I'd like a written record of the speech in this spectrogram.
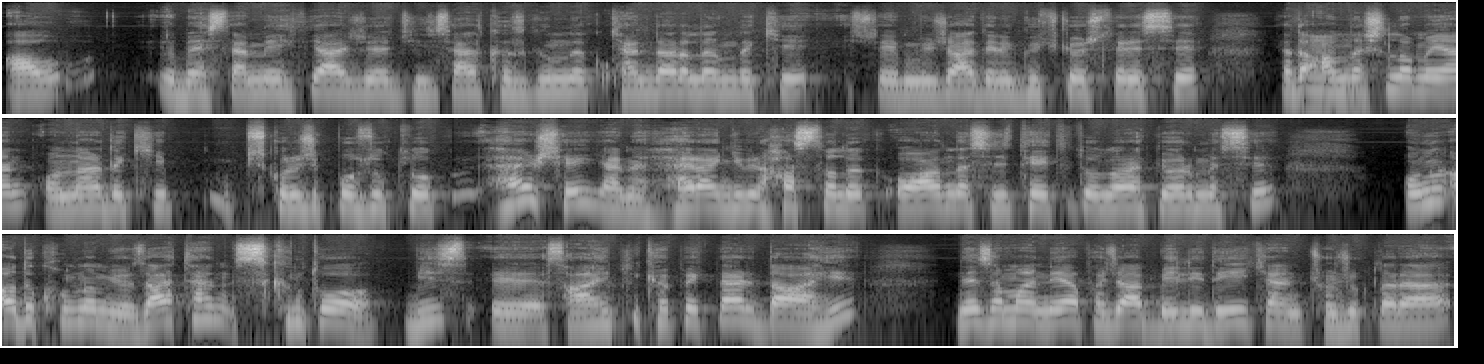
av beslenme ihtiyacı, cinsel kızgınlık, kendi aralarındaki işte mücadele, güç gösterisi ya da anlaşılamayan onlardaki psikolojik bozukluk, her şey yani herhangi bir hastalık o anda sizi tehdit olarak görmesi onun adı konulamıyor. Zaten sıkıntı o. Biz e, sahipli köpekler dahi ne zaman ne yapacağı belli değilken çocuklara,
